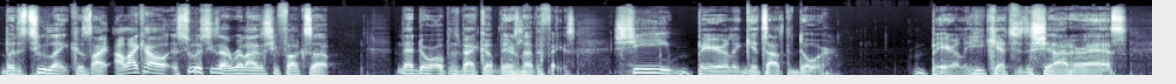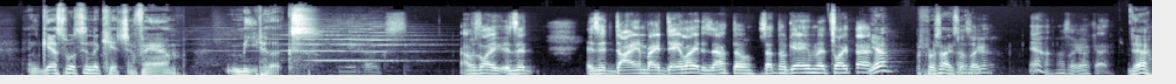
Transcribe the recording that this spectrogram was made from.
but it's too late because I, I like how as soon as she's like realizes she fucks up, that door opens back up. There's Leatherface. She barely gets out the door. Barely. He catches the shit out of her ass. And guess what's in the kitchen, fam? Meat hooks. Meat hooks. I was like, is it is it dying by daylight? Is that the is that the game that's like that? Yeah, precisely. I was like, yeah. I was like, okay. yeah.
